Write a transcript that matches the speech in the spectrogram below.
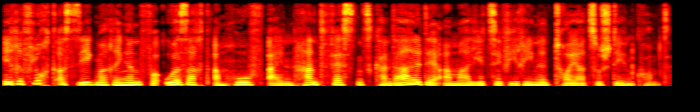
Ihre Flucht aus Sigmaringen verursacht am Hof einen handfesten Skandal, der Amalie Zephirine teuer zu stehen kommt.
